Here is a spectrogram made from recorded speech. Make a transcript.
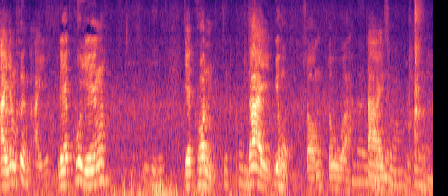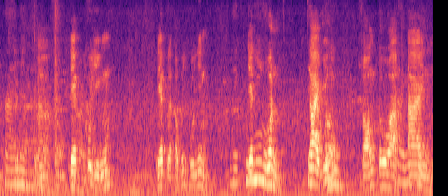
ไอยังขึ้นไออยู่เด็กผู้หญิงเจ็ดคนเจ็ดคนได้วิหกสองตัวตายหนึ่งตายหนึ่งเออเด็กผู้หญิง เด็กแล้วก็ผู้หญิงเด็กผู้เจ็ดหญิงคนเจ็ได้ควิหนกสองตัวได้วิหกตายหนึ่ง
